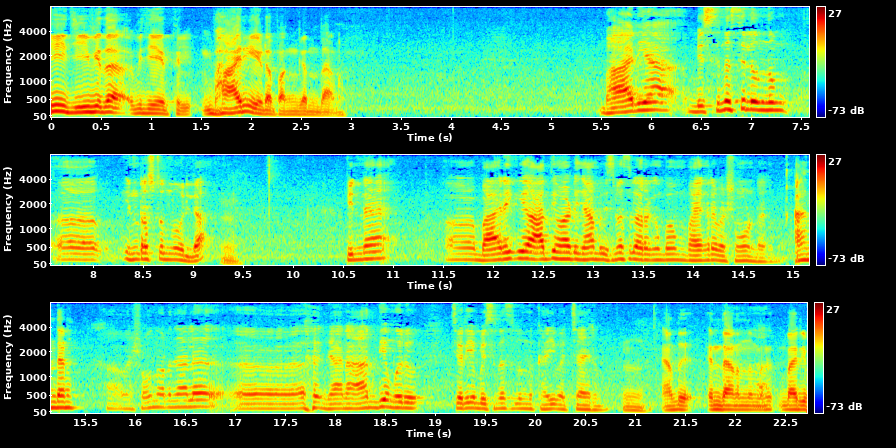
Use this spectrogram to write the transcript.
ഈ ജീവിത വിജയത്തിൽ ഭാര്യയുടെ പങ്ക് എന്താണ്? ഭാര്യ ബിസിനസ്സിലൊന്നും ഇൻട്രസ്റ്റ് ഒന്നുമില്ല പിന്നെ ഭാര്യയ്ക്ക് ആദ്യമായിട്ട് ഞാൻ ബിസിനസ്സിൽ ഇറങ്ങുമ്പം ഭയങ്കര വിഷമമുണ്ടായിരുന്നു ഉണ്ടായിരുന്നു. എന്താണ്? വിഷമം എന്ന് പറഞ്ഞാൽ ഞാൻ ആദ്യം ഒരു ചെറിയ ബിസിനസ്സിൽ ഒന്ന് കൈ വെച്ചായിരുന്നു. അത് എന്താണെന്ന് ഭാര്യ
